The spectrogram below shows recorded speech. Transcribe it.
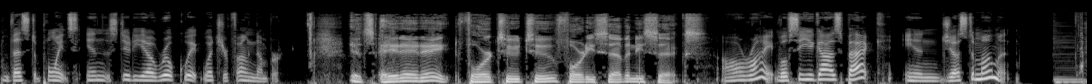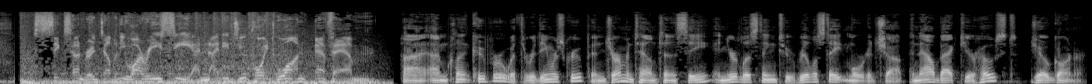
Vista Points in the studio. Real quick, what's your phone number? It's 888-422-4076. All right. We'll see you guys back in just a moment. 600 WREC and 92.1 FM. Hi, I'm Clint Cooper with the Redeemers Group in Germantown, Tennessee, and you're listening to Real Estate Mortgage Shop. And now back to your host, Joe Garner.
